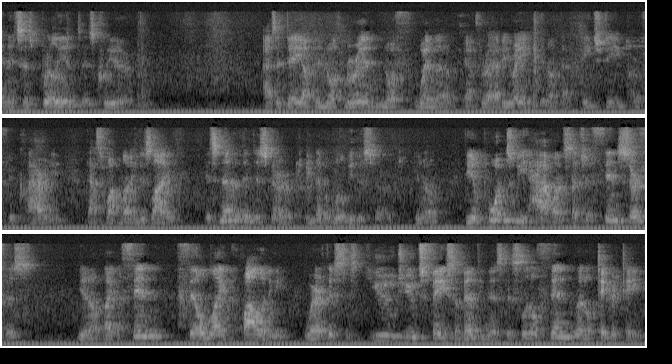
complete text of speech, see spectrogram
and it's as brilliant, as clear as a day up in North Marin, North when after a heavy rain. You know that HD perfect clarity. That's what mind is like. It's never been disturbed. It never will be disturbed. You know the importance we have on such a thin surface. You know, like a thin film-like quality, where there's this huge, huge space of emptiness, this little thin little ticker tape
